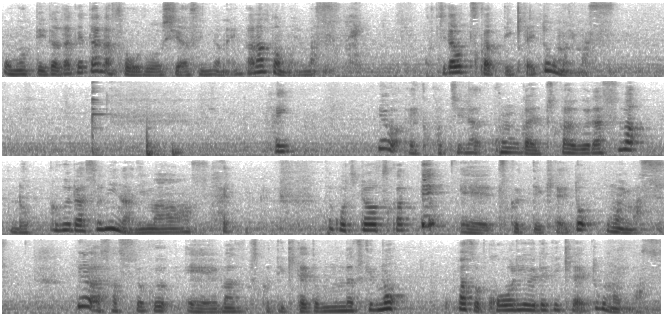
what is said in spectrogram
思っていただけたら想像しやすいんじゃないかなと思います、はい、こちらを使っていきたいと思います。はい。では、えっと、こちら今回使うグラスはロックグラスになります、はい、でこちらを使って、えー作っていきたいと思います。では早速、えーまず作っていきたいと思うんですけどもまず氷を入れていきたいと思います。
